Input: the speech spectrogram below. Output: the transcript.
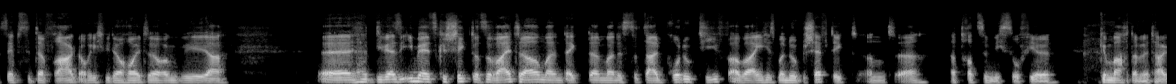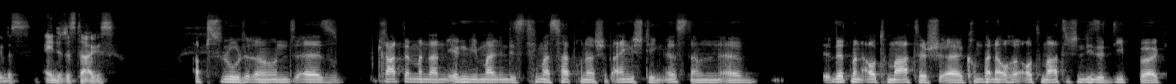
selbst hinterfragt, auch ich wieder heute irgendwie, ja, äh, diverse E-Mails geschickt und so weiter und man denkt dann, man ist total produktiv, aber eigentlich ist man nur beschäftigt und äh, hat trotzdem nicht so viel gemacht am Ende des Tages. Absolut. Äh, und äh, so, gerade wenn man dann irgendwie mal in dieses Thema Cypreneurship eingestiegen ist, dann äh, wird man automatisch, äh, kommt man auch automatisch in diese Deep Work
